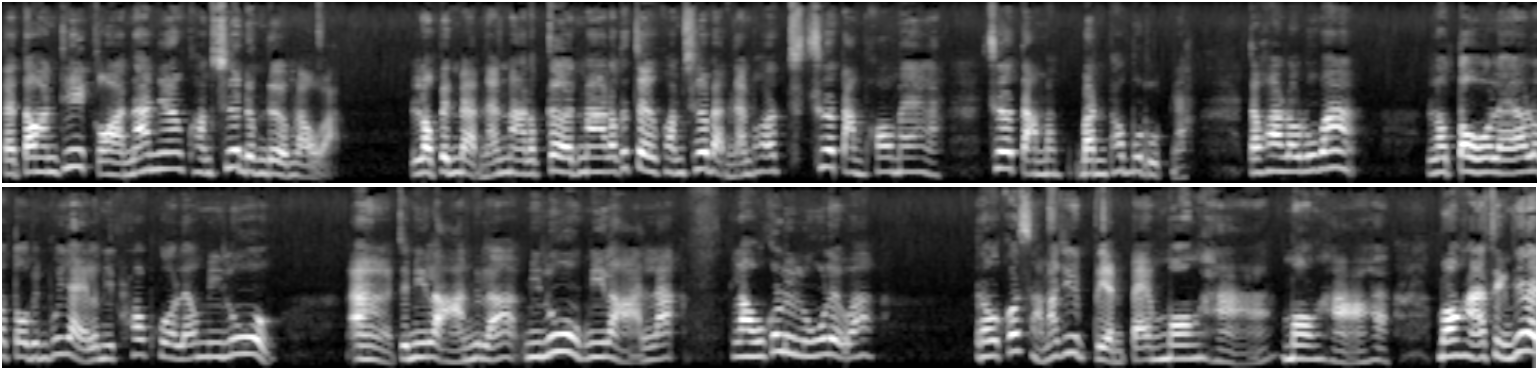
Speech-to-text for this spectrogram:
แต่ตอนที่ก่อนหน้านี้ความเชื่อเดิมๆเราอะเราเป็นแบบนั้นมาเราเกิดมาเราก็เจอความเชื่อแบบนั้น เพราะเชื่อตามพ่อแม่ไงเชื่อตามบรรพบุรุษไงแต่พอเรารู้ว่าเราโตแล้วเราโตเป็นผู้ใหญ่เรามีครอบครัวแล้วมีลูก อ่า จะมีหลานอยู่แล้วมีลูกมีหลานละเราก็เลยรู้เลยว่า เราก็สามารถที่จะเปลี่ยนแปลงมองหามองหาค่ะ มองหาสิ่งที่อะไร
